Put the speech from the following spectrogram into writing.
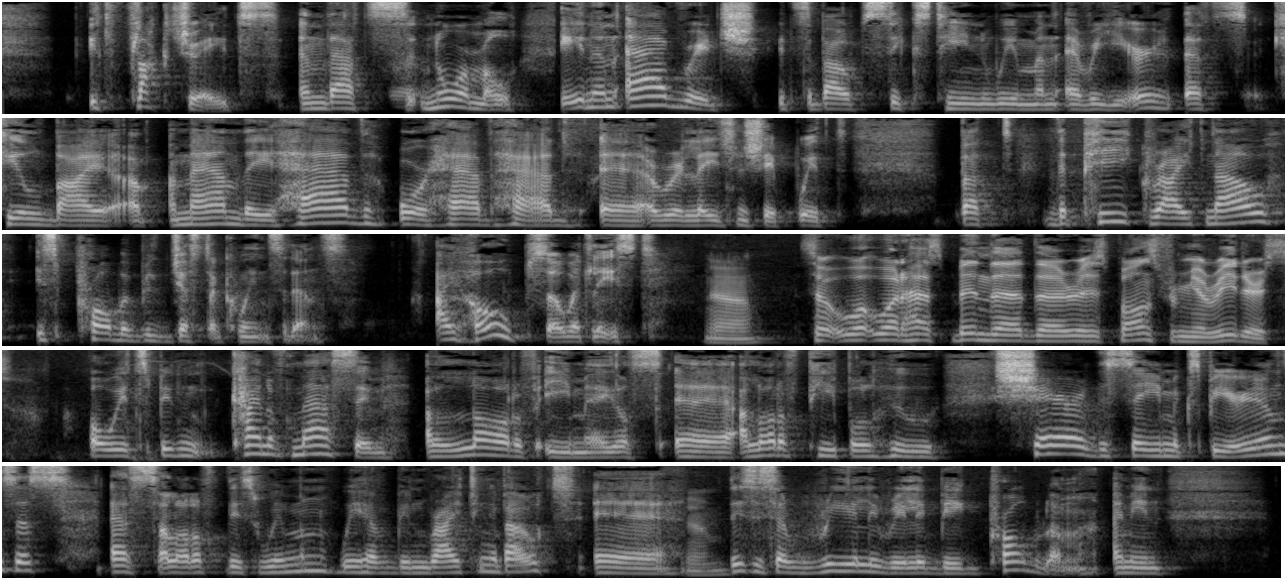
it fluctuates and that's normal. In an average, it's about 16 women every year that's killed by a, a man they have or have had a, a relationship with. But the peak right now is probably just a coincidence. I hope so, at least. Yeah. So, what, what has been the, the response from your readers? Oh, it's been kind of massive. A lot of emails, uh, a lot of people who share the same experiences as a lot of these women we have been writing about. Uh, yeah. This is a really, really big problem. I mean,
